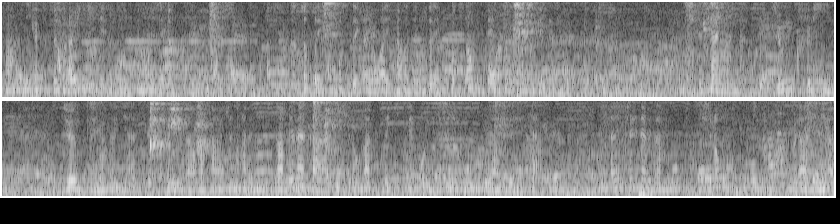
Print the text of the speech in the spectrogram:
酸味が口の中に効いていてとっても美味しかったですがそれとちょっと一個性が弱いかなという。ことでこちらも点数とさせていただきます最後なんだ純クリーム純というだけあってクリームの甘さが口の中で滑らかに広がってきて美味しいモンブランでした。最初に食べたも白モンブランには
